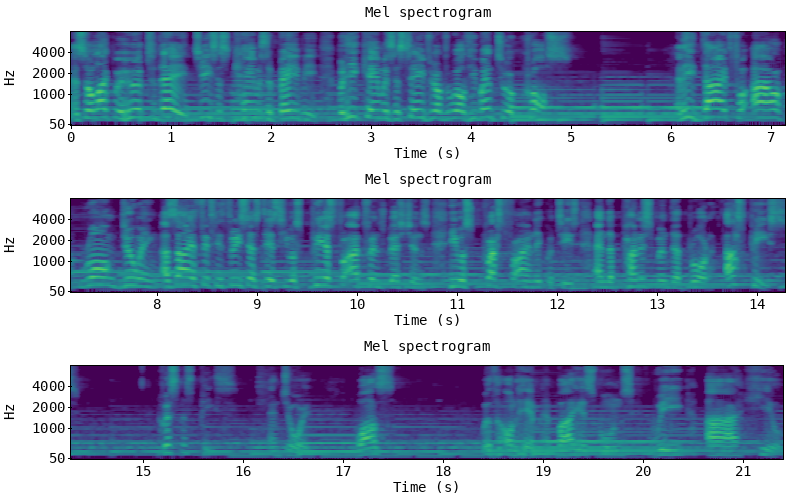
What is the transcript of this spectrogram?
And so, like we heard today, Jesus came as a baby, but he came as a savior of the world. He went to a cross. And he died for our wrongdoing. Isaiah 53 says this He was pierced for our transgressions, He was crushed for our iniquities, and the punishment that brought us peace, Christmas peace and joy, was with on Him. And by His wounds we are healed.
